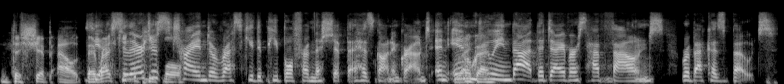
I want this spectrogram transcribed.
the ship out. They yeah, so they're the just trying to rescue the people from the ship that has gone aground. And in okay. doing that, the divers have found Rebecca's boat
